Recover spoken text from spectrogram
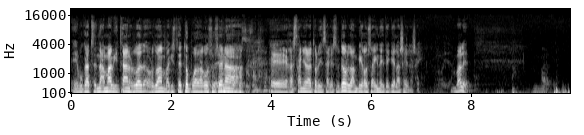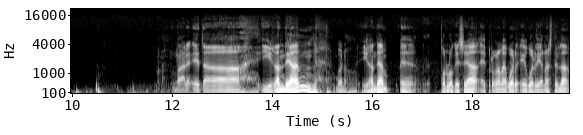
e, bukatzen da amabitan, orduan, orduan bakizte topoa dago zuzena, e, gaztainora etorri dezakezute, orduan bi gauza egin daiteke lasai, lasai. Vale? Vale, eta igandean, bueno, igandean, eh, por lo que sea, el programa eguer- eguerdian hasten da.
